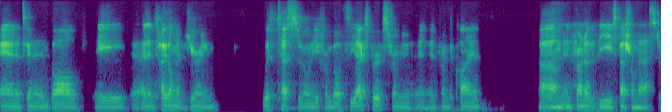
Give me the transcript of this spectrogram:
and it's going to involve a, an entitlement hearing with testimony from both the experts from and from the client um, in front of the special master.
